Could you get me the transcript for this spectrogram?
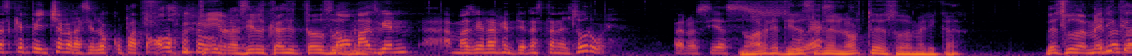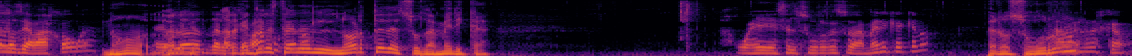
Es que pinche Brasil ocupa todo. Sí, Brasil es casi todo No, más bien, ah, más bien Argentina está en el sur, güey. Pero sí es. No, Argentina está en el norte de Sudamérica. ¿De ¿América? Sudamérica? de los de abajo, güey? No, ¿Es Arge- lo- de de Argentina abajo, está en no? el norte de Sudamérica. Güey, es el sur de Sudamérica, ¿qué no? Pero sur. A ver, déjame.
